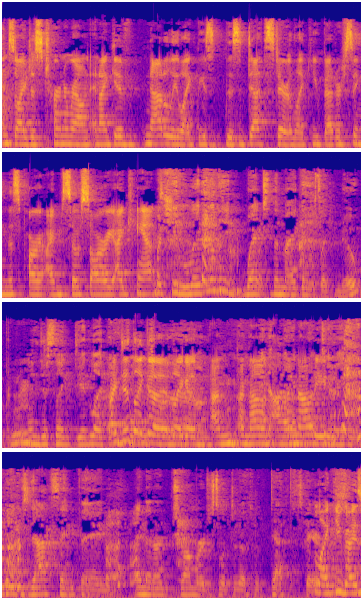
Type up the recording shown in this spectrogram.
And so I just turn around and I give Natalie like these this death stare, like you better sing this part. I'm so sorry, I can't. But she literally went to the mic and was like, "Nope," and just like did like a I did like a like a. I'm I'm out and I up outie. doing the exact same thing, and then our drummer just looked at us with death stare. like you guys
